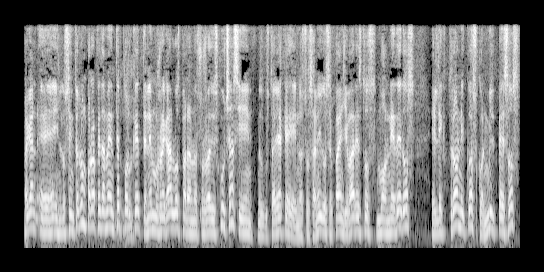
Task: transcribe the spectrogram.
Oigan, eh, los interrumpo rápidamente porque tenemos regalos para nuestros radioescuchas y nos gustaría que nuestros amigos se puedan llevar estos monederos electrónicos con mil pesos.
